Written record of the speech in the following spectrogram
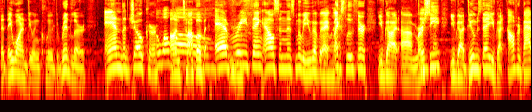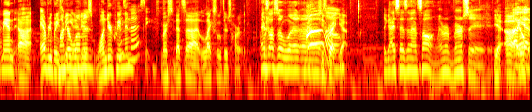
that they wanted to include the Riddler and the Joker Oh, whoa, on top of everything else in this movie. You have uh, Lex Luthor, you've got uh, Mercy, Doomsday. you've got Doomsday, you've got Alfred Batman. Uh, everybody's Wonder being Woman. introduced. Wonder Who's Woman. Mercy? Mercy. That's uh, Lex Luthor's Harley. That's also what uh, She's Oh. great. Yeah. the guy says in that song. Remember, Mercy. Yeah. Uh, Oh, yeah. Elvis.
